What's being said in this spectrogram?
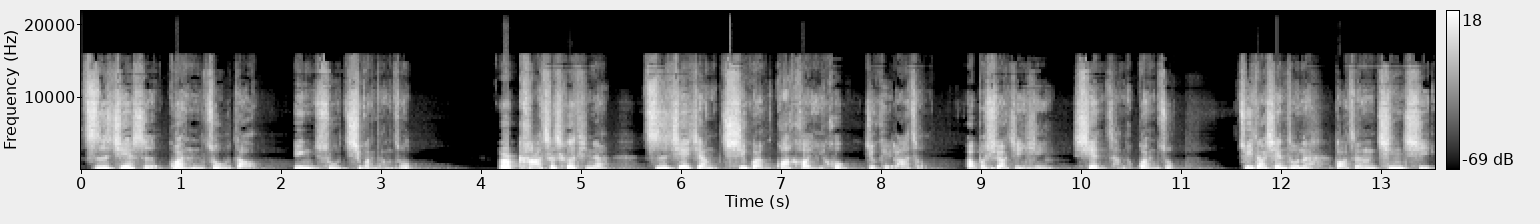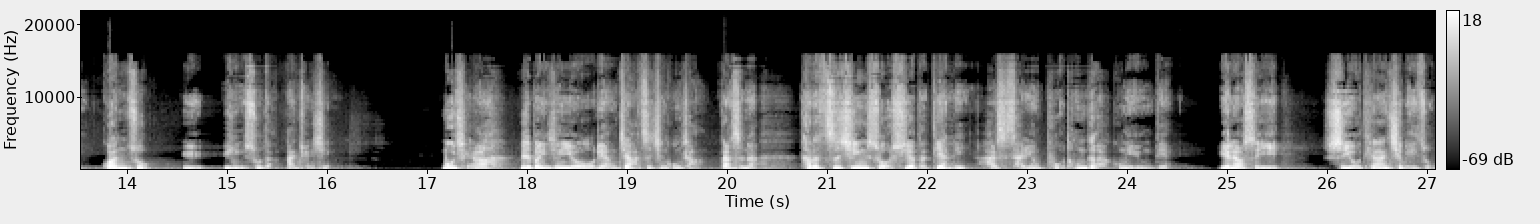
直接是灌注到运输气管当中，而卡车车体呢，直接将气管挂靠以后就可以拉走，而不需要进行现场的灌注，最大限度呢保证氢气灌注与运输的安全性。目前啊，日本已经有两架制氢工厂，但是呢，它的制氢所需要的电力还是采用普通的工业用电。原料是以石油、天然气为主。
